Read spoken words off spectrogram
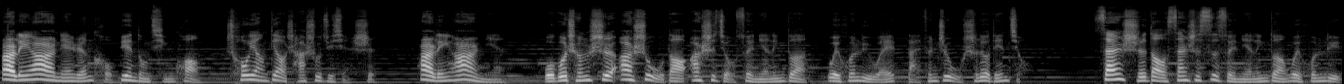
二零二二年人口变动情况抽样调查数据》显示。二零二二年，我国城市二十五到二十九岁年龄段未婚率为百分之五十六点九，三十到三十四岁年龄段未婚率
